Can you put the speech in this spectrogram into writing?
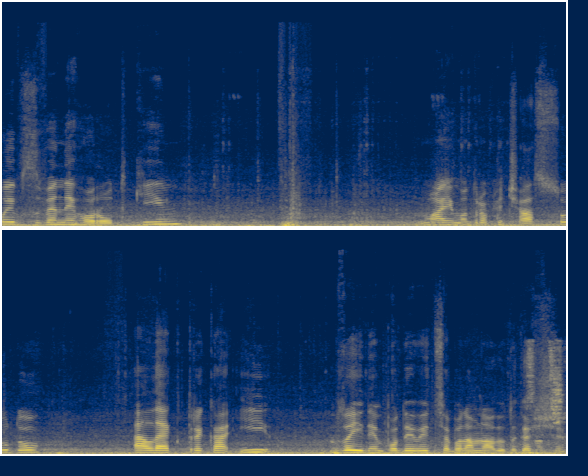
Ми в Звенигородці. Маємо трохи часу до електрика і заїдемо подивитися, бо нам треба таке ще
